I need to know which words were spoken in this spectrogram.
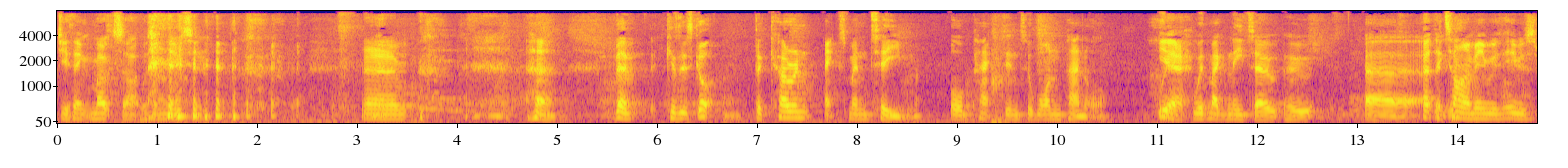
"Do you think Mozart was a mutant?" um, Because it's got the current X Men team all packed into one panel. With, Yeah. With Magneto, who. Uh, at the time, he was he was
